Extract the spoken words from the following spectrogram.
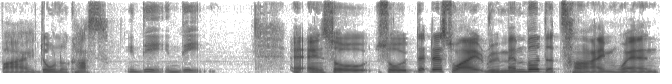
by donor class. Indeed. Indeed. And, and so, so that, that's why remember the time when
